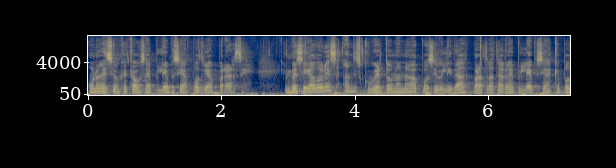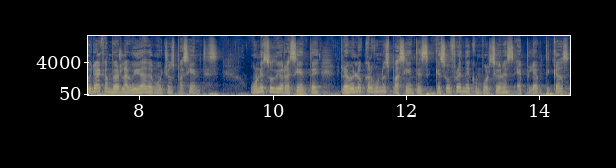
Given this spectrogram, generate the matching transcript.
Una lesión que causa epilepsia podría operarse. Investigadores han descubierto una nueva posibilidad para tratar la epilepsia que podría cambiar la vida de muchos pacientes. Un estudio reciente reveló que algunos pacientes que sufren de convulsiones epilépticas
